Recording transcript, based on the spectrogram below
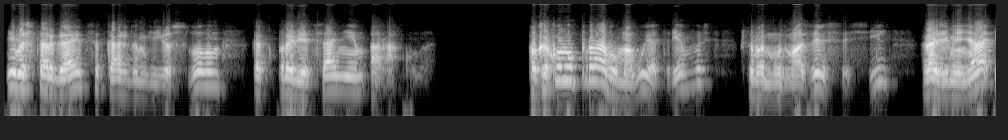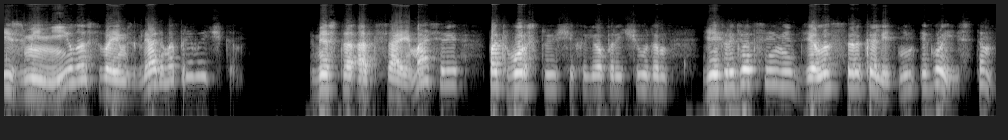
и восторгается каждым ее словом, как прорицанием оракула. По какому праву могу я требовать, чтобы мадемуазель Сесиль ради меня изменила своим взглядам и привычкам? Вместо отца и матери, потворствующих ее причудам, ей придется иметь дело с сорокалетним эгоистом.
